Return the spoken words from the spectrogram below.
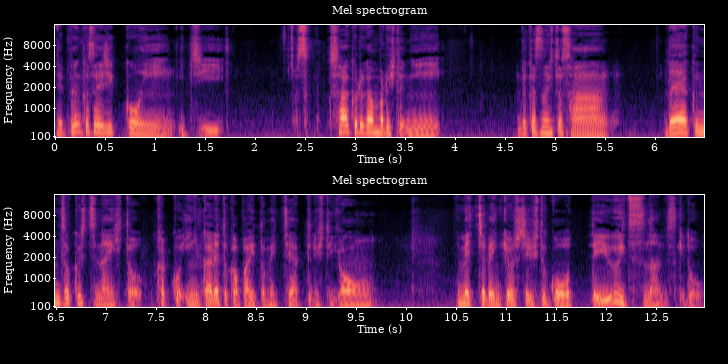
で、文化祭実行委員1、サークル頑張る人2、部活の人3、大学に属してない人、かっこインカレとかバイトめっちゃやってる人4、めっちゃ勉強してる人5っていう5つなんですけど、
